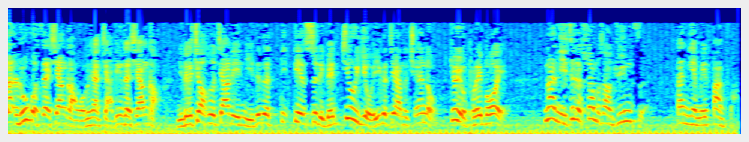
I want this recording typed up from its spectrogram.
那如果在香港，我们想假定在香港，你这个教授家里，你这个电电视里边就有一个这样的 channel，就有 Playboy，那你这个算不上君子，但你也没犯法。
